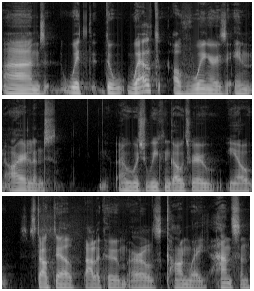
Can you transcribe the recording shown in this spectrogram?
And with the wealth of wingers in Ireland, uh, which we can go through, you know, Stockdale, Baloucoune, Earls, Conway, Hansen,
